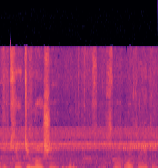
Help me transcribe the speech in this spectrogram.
If it can't do motion, it's not worth anything.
